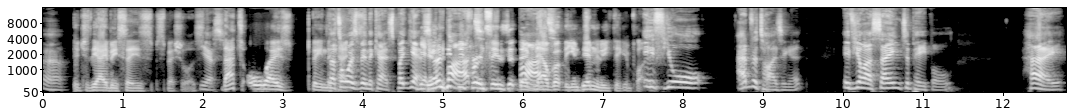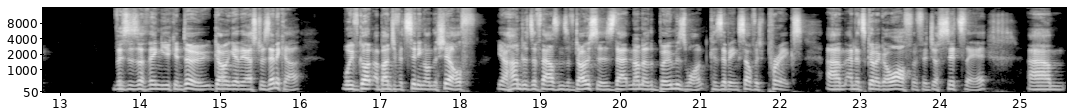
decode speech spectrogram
uh, which is the ABC's specialist. Yes. that's always been the case. that's case. always been the case but yes The only but- difference is that they've now got the indemnity thing in place. if you're advertising it, if you are saying to people, hey, this is a thing you can do, go and get the AstraZeneca, we've got a bunch of it sitting on the shelf, you know, hundreds of thousands of doses that none of the boomers want because they're being selfish pricks, um, and it's going to go off if it just sits there. Um,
